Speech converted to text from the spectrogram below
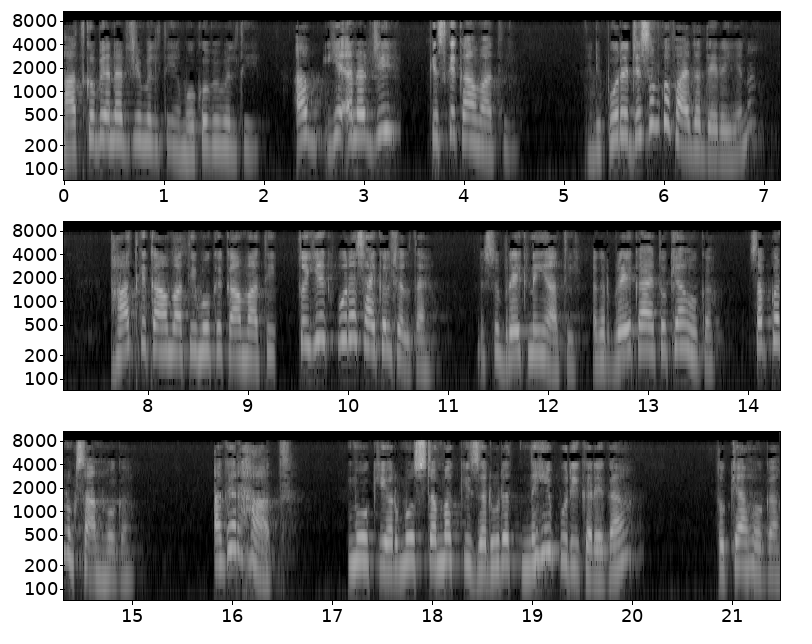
ہاتھ کو بھی انرجی ملتی ہے، منہ کو بھی ملتی ہے۔ اب یہ انرجی کس کے کام آتی ہے؟ یعنی پورے جسم کو فائدہ دے رہی ہے نا؟ ہاتھ کے کام آتی، منہ کے کام آتی، تو یہ ایک پورا سائیکل چلتا ہے۔ جس میں بریک نہیں آتی۔ اگر بریک آئے تو کیا ہوگا؟ سب کا نقصان ہوگا۔ اگر ہاتھ منہ کی اور منہ اسٹمک کی ضرورت نہیں پوری کرے گا، تو کیا ہوگا؟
